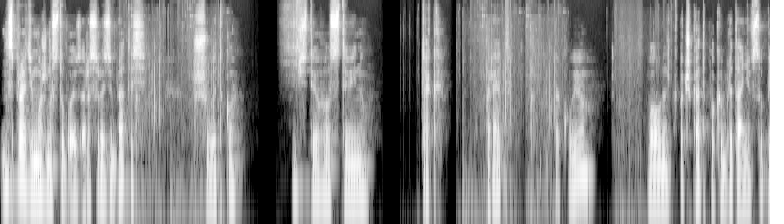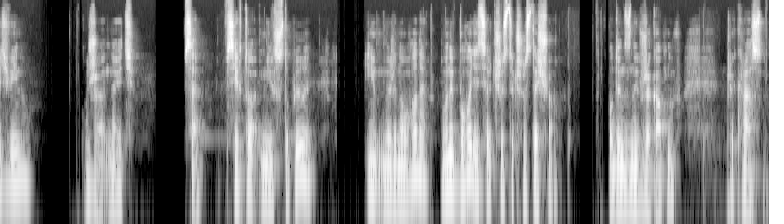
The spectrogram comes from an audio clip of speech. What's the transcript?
Насправді можна з тобою зараз розібратись швидко. Ось ти оголосити війну. Так, вперед. Атакую. Головне почекати, поки Британія вступить в війну. Може, навіть все. Всі, хто міг вступили. І мирна угода. Вони погодяться чисто через те, що один з них вже капнув. Прекрасно.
